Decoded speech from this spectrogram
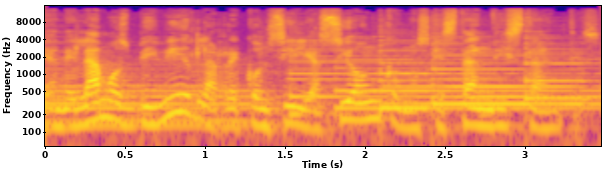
y anhelamos vivir la reconciliación con los que están distantes.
